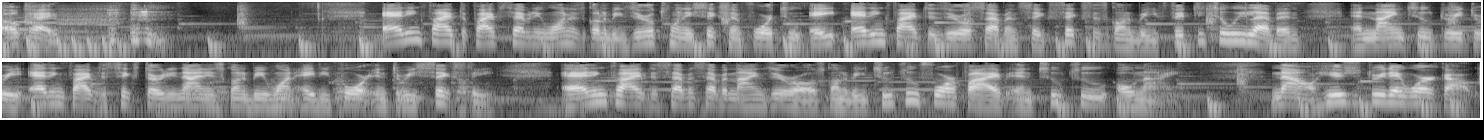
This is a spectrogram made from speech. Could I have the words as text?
Okay. Adding 5 to 571 is going to be 026 and 428. Adding 5 to 0766 is going to be 5211 and 9233. Adding 5 to 639 is going to be 184 and 360. Adding 5 to 7790 is going to be 2245 and 2209. Now, here's your three day workout.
